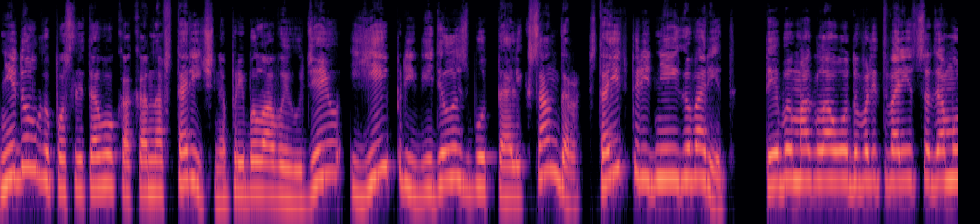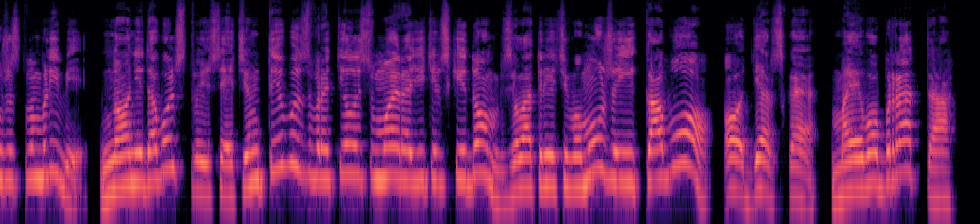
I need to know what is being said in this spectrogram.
Недолго после того, как она вторично прибыла в Иудею, ей привиделось, будто Александр стоит перед ней и говорит ты бы могла удовлетвориться замужеством в Ливии. Но, недовольствуясь этим, ты возвратилась в мой родительский дом, взяла третьего мужа и кого, о, дерзкая, моего брата.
